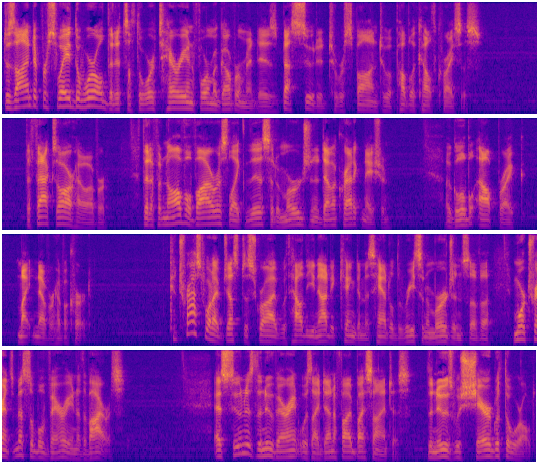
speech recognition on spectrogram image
designed to persuade the world that its authoritarian form of government is best suited to respond to a public health crisis. The facts are, however, that if a novel virus like this had emerged in a democratic nation, a global outbreak might never have occurred. Contrast what I've just described with how the United Kingdom has handled the recent emergence of a more transmissible variant of the virus. As soon as the new variant was identified by scientists, the news was shared with the world,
